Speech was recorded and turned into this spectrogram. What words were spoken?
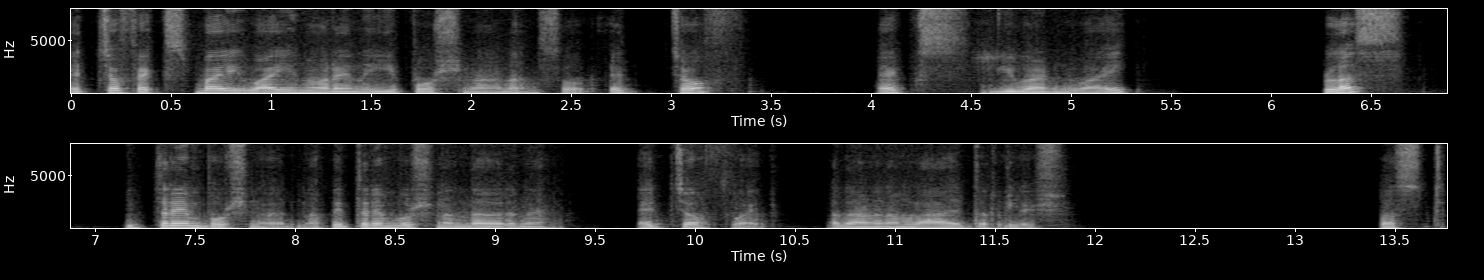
h of x by y എന്ന് പറയുന്ന ഈ പോർഷനാണ് so h of x given y plus ഇത്രയും പോർഷൻ വരുന്നത്. അപ്പം ഇത്രയും പോർഷൻ എന്താ വരുന്നത് എച്ച് ഓഫ് വൈ അതാണ് നമ്മൾ ആദ്യത്തെ റിലേഷൻ ഫസ്റ്റ്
